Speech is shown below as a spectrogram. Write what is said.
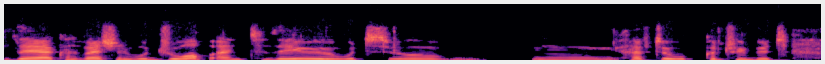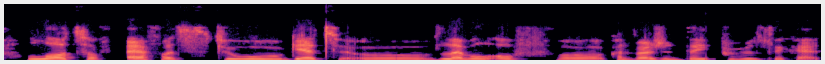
Their conversion would drop, and they would uh, um, have to contribute lots of efforts to get uh, the level of uh, conversion they previously had.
